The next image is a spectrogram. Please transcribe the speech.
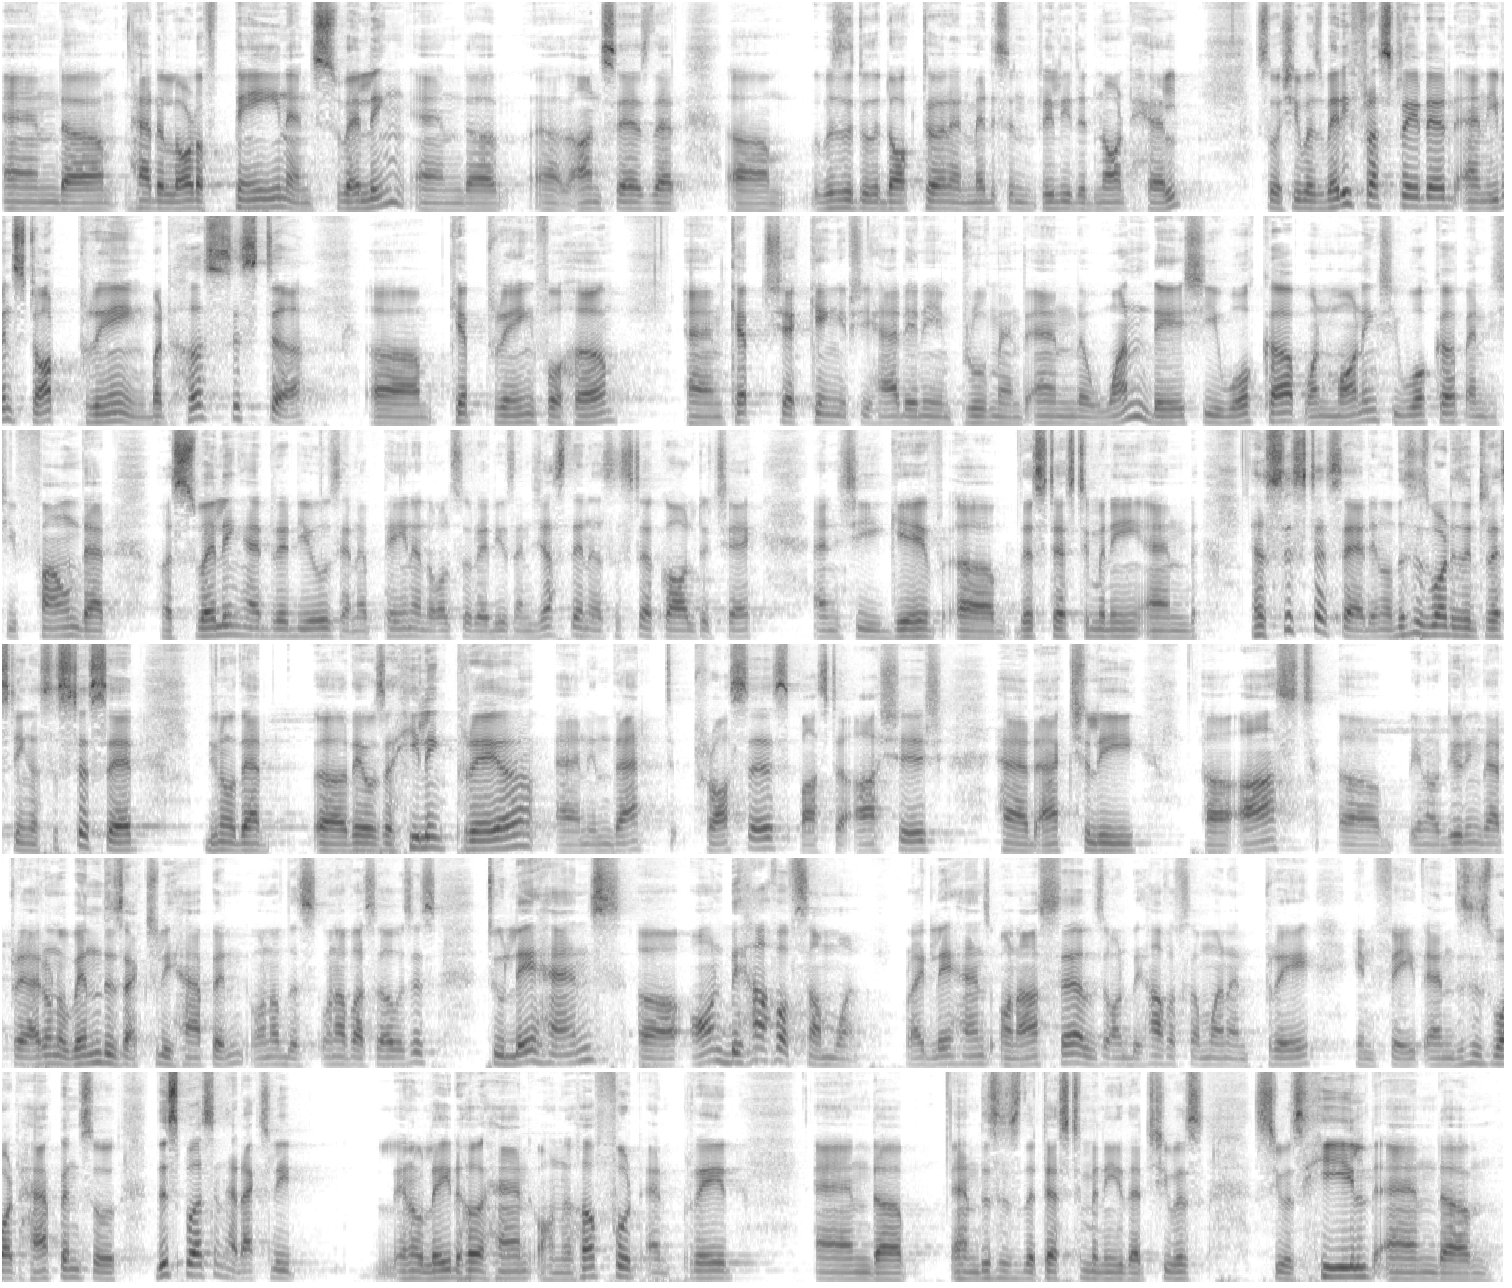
and um, had a lot of pain and swelling. And uh, uh, aunt says that um, visit to the doctor and medicine really did not help. So she was very frustrated and even stopped praying. But her sister um, kept praying for her and kept checking if she had any improvement. And uh, one day she woke up, one morning she woke up and she found that her swelling had reduced and her pain had also reduced. And just then her sister called to check and she gave uh, this testimony. And her sister said, you know, this is what is interesting. Her sister said, you know, that uh, there was a healing prayer, and in that process, Pastor Ashish had actually uh, asked, uh, you know, during that prayer, I don't know when this actually happened, one of, the, one of our services, to lay hands uh, on behalf of someone, right? Lay hands on ourselves on behalf of someone and pray in faith. And this is what happened. So this person had actually, you know, laid her hand on her foot and prayed. And, uh, and this is the testimony that she was, she was healed and, um,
